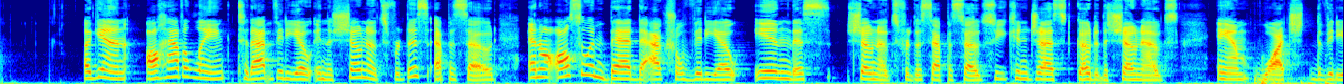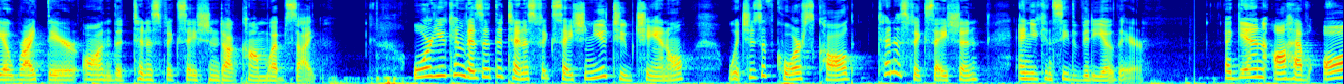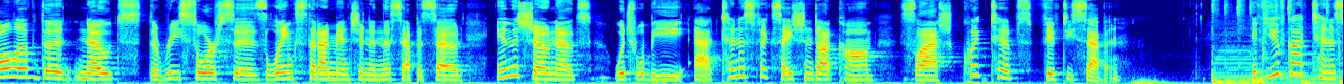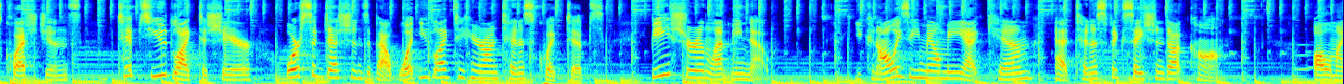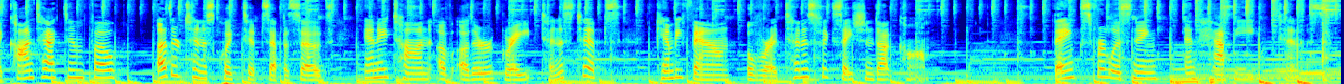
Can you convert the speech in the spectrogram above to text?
Again, I'll have a link to that video in the show notes for this episode, and I'll also embed the actual video in this show notes for this episode so you can just go to the show notes and watch the video right there on the tennisfixation.com website. Or you can visit the Tennis Fixation YouTube channel, which is, of course, called Tennis Fixation, and you can see the video there. Again, I'll have all of the notes, the resources, links that I mentioned in this episode in the show notes, which will be at tennisfixation.com slash quicktips57. If you've got tennis questions, tips you'd like to share, or suggestions about what you'd like to hear on Tennis Quick Tips, be sure and let me know. You can always email me at kim at tennisfixation.com. All of my contact info other Tennis Quick Tips episodes, and a ton of other great tennis tips can be found over at tennisfixation.com. Thanks for listening and happy tennis.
